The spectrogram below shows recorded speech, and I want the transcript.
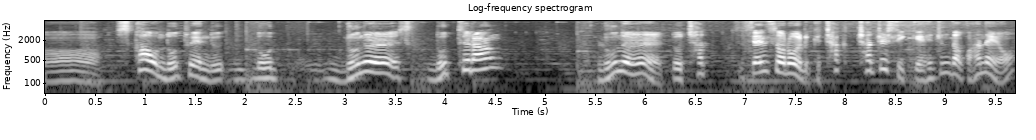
어 scout note에 누, 노, rune을 note랑 rune을 또 찾, 센서로 이렇게 찾, 찾을 수 있게 해준다고 하네요.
